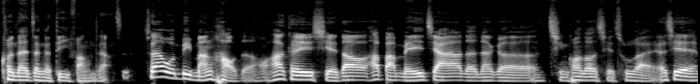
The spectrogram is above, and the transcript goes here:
困在这个地方这样子。虽然文笔蛮好的哦，他可以写到他把每一家的那个情况都写出来，而且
